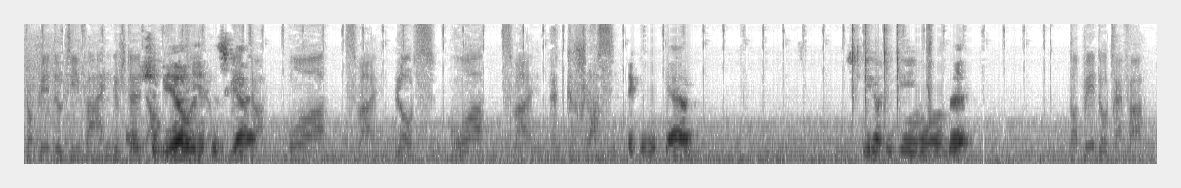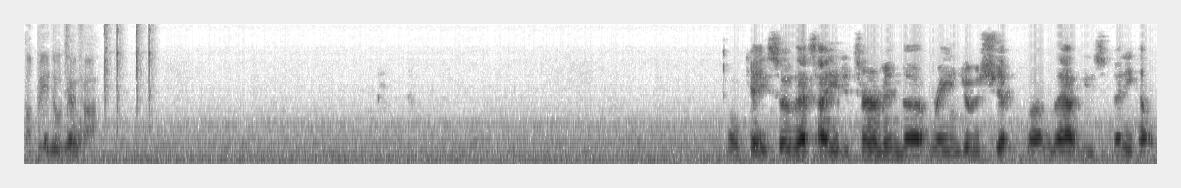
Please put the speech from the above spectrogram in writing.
Torpedotiefe eingestellt I should be able to hit this guy. Rohr 2. Los. Rohr 2. Wird geschlossen. Take a look at him. Speed up the game a little bit. Torpedotreffer. Torpedotreffer. Okay, so that's how you determine the range of a ship uh, without use of any help.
